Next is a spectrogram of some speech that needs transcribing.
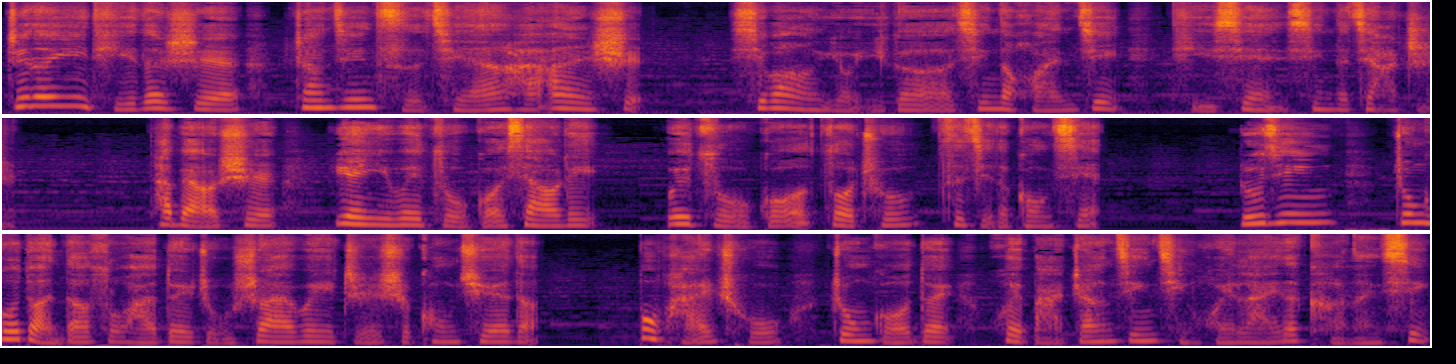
值得一提的是，张晶此前还暗示。希望有一个新的环境，体现新的价值。他表示愿意为祖国效力，为祖国做出自己的贡献。如今，中国短道速滑队主帅位置是空缺的，不排除中国队会把张晶请回来的可能性。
